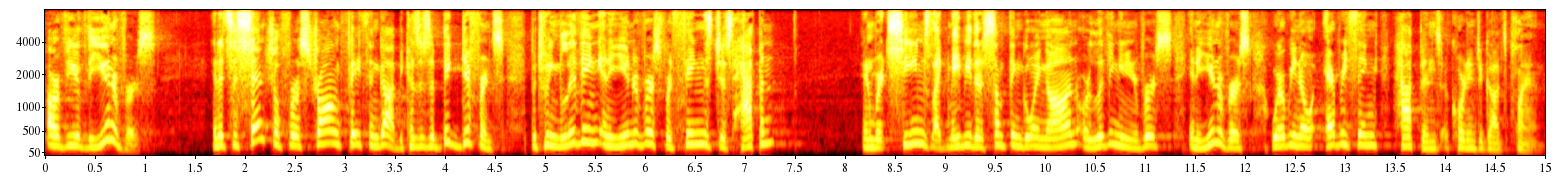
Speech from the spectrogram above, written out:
our view of the universe. And it's essential for a strong faith in God because there's a big difference between living in a universe where things just happen and where it seems like maybe there's something going on, or living in a universe, in a universe where we know everything happens according to God's plan.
